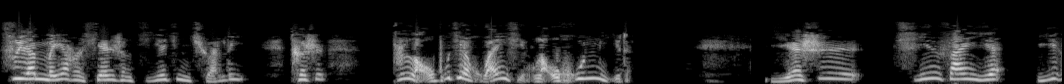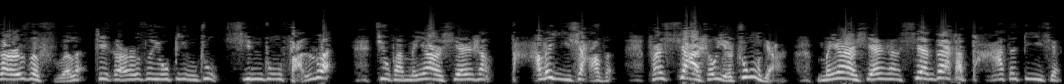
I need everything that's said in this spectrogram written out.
虽然梅二先生竭尽全力，可是他老不见缓醒，老昏迷着。也是秦三爷一个儿子死了，这个儿子又病重，心中烦乱。就把梅二先生打了一下子，反正下手也重点梅二先生现在还趴在地下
